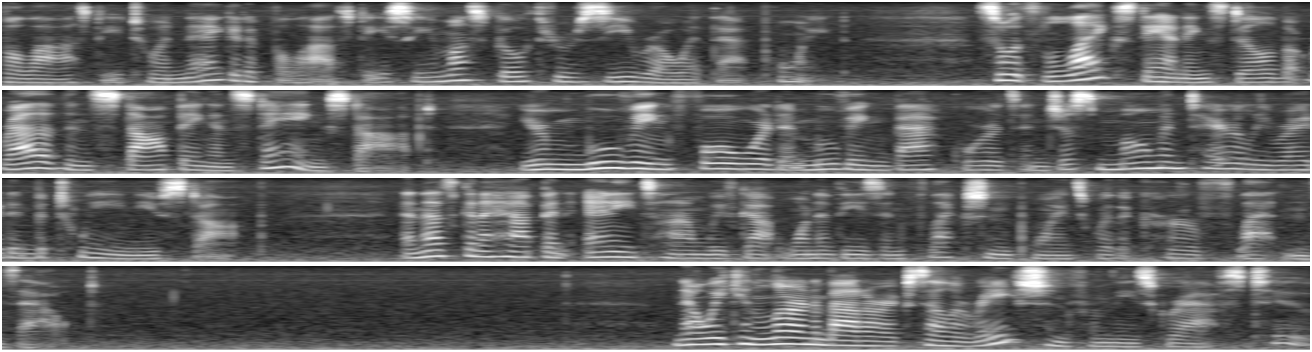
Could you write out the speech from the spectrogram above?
velocity to a negative velocity, so you must go through zero at that point. So it's like standing still, but rather than stopping and staying stopped, you're moving forward and moving backwards, and just momentarily right in between, you stop. And that's going to happen anytime we've got one of these inflection points where the curve flattens out. Now we can learn about our acceleration from these graphs too.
